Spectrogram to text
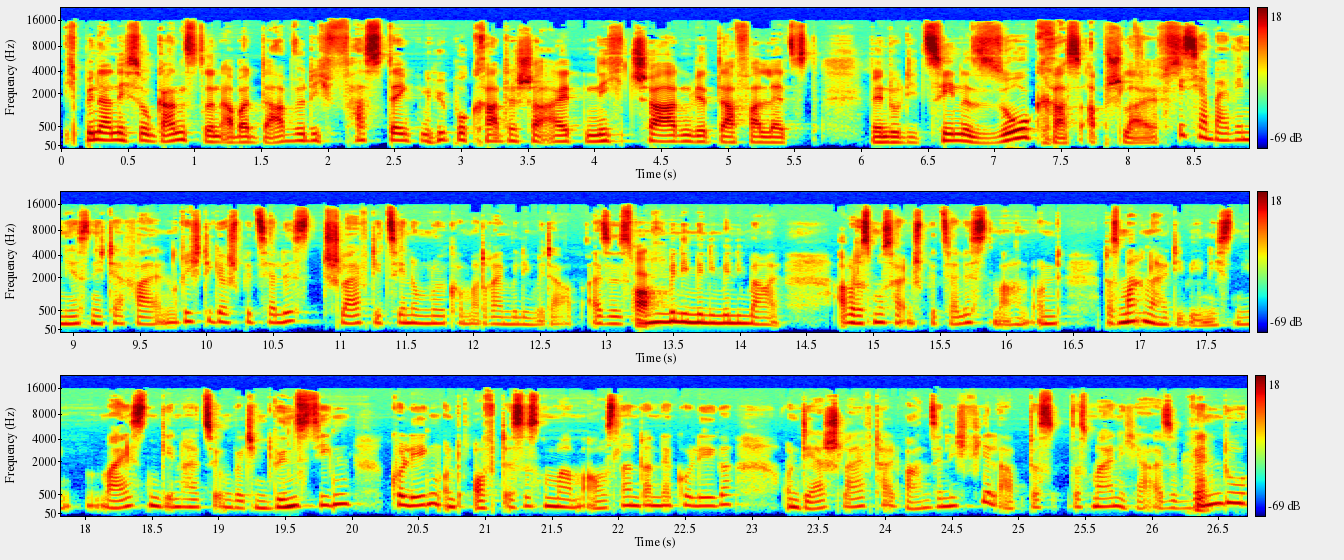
ich bin da nicht so ganz drin, aber da würde ich fast denken, hypokratischer Eid, nicht schaden wird da verletzt. Wenn du die Zähne so krass abschleifst. Ist ja bei Veneers nicht der Fall. Ein richtiger Spezialist schleift die Zähne um 0,3 Millimeter ab. Also ist Ach. mini, mini, minimal. Aber das muss halt ein Spezialist machen. Und das machen halt die wenigsten. Die meisten gehen halt zu irgendwelchen günstigen Kollegen und oft ist es nun mal im Ausland dann der Kollege und der schleift halt wahnsinnig viel ab. Das, das meine ich ja. Also wenn du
